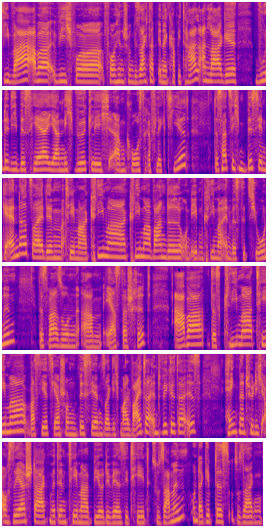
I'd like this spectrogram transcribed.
Die war aber, wie ich vor, vorhin schon gesagt habe, in der Kapitalanlage wurde die bisher ja nicht wirklich ähm, groß reflektiert. Das hat sich ein bisschen geändert seit dem Thema Klima, Klimawandel und eben Klimainvestitionen. Das war so ein ähm, erster Schritt. Aber das Klimathema, was jetzt ja schon ein bisschen, sage ich mal, weiterentwickelter ist, hängt natürlich auch sehr stark mit dem Thema Biodiversität zusammen. Und da gibt es sozusagen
